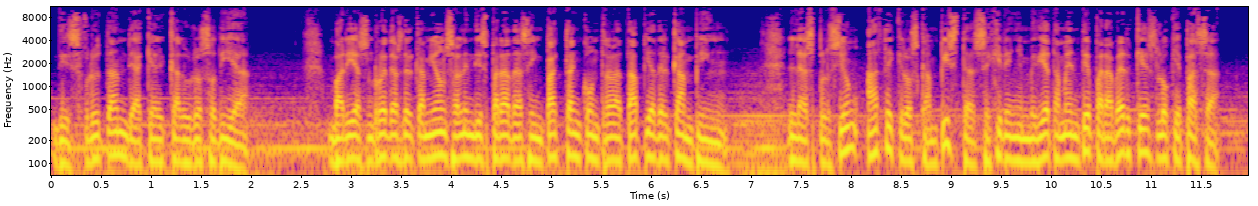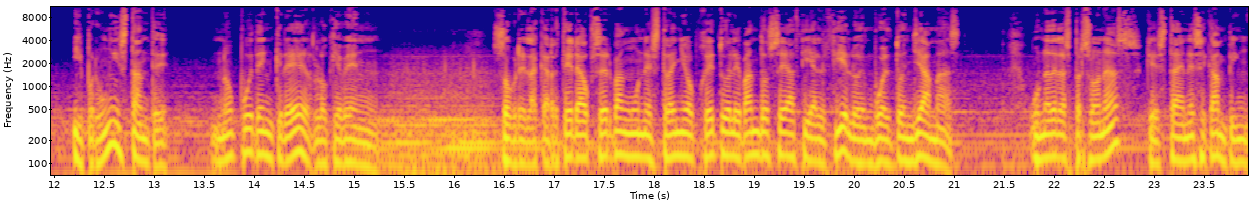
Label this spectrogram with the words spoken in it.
disfrutan de aquel caluroso día. Varias ruedas del camión salen disparadas e impactan contra la tapia del camping. La explosión hace que los campistas se giren inmediatamente para ver qué es lo que pasa, y por un instante no pueden creer lo que ven. Sobre la carretera observan un extraño objeto elevándose hacia el cielo envuelto en llamas. Una de las personas que está en ese camping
